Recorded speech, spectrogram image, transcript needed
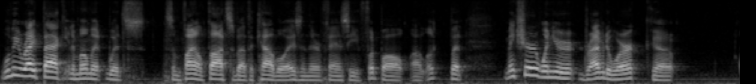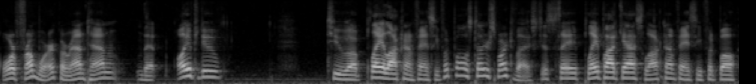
We'll be right back in a moment with some final thoughts about the Cowboys and their fantasy football outlook. But make sure when you're driving to work uh, or from work or around town that all you have to do to uh, play Locked On Fantasy Football is tell your smart device. Just say play podcast Locked On Fantasy Football,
